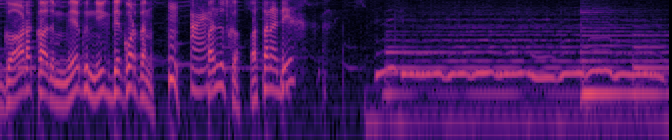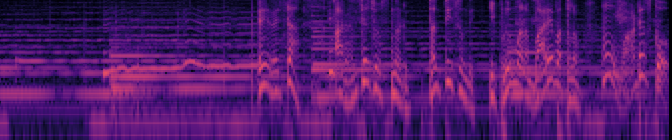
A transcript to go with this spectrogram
గోడ కాదు మేకు నీకు దిగొడతాను. పని చూసుకో వస్తానండి. ఏ రజిత ఆ రవితే చూస్తున్నాడు తల తీసుంది. ఇప్పుడు మన భార్య హ్మ్, వాటేసుకో.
